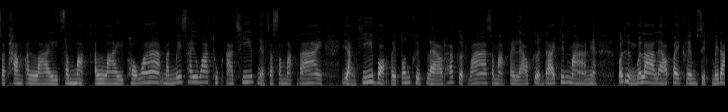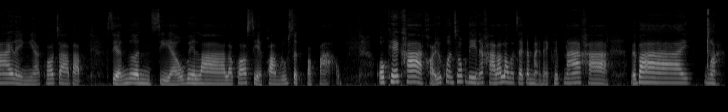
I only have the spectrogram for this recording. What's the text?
จะทำอะไรสมัครอะไร เพราะว่ามันไม่ใช่ว่าทุกอาชีพเนี่ยจะสมัครได้ อย่างที่บอกไปต้นคลิปแล้ว ถ้าเกิดว่าสมัครไปแล้วเกิดได้ขึ้นมาเนี่ยพอถึงเวลาแล้วไปเคลมสิทธิ์ไม่ได้อะไรอย่างเงี้ยก็จะแบบเสียเงินเสียเวลาแล้วก็เสียความรู้สึกเปล่าๆโอเคค่ะ ขอให้ทุกคนโชคดีนะคะ แล้วเรามาเจอกันใหม่ในคลิปหน้าค่ะบ๊ายบาย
